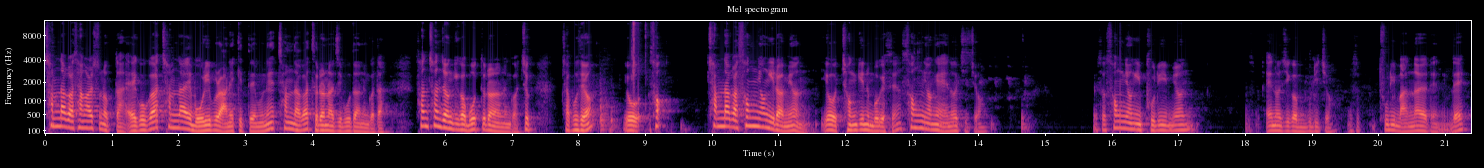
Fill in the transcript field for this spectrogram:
참나가 상할 수는 없다. 에고가 참나에 몰입을 안 했기 때문에 참나가 드러나지 못하는 거다. 선천전기가 못 드러나는 것즉자 보세요. 요 성, 참나가 성령이라면 요 전기는 뭐겠어요? 성령의 에너지죠. 그래서 성령이 불이면 에너지가 물이죠. 그래서 둘이 만나야 되는데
